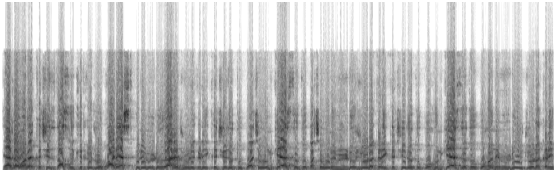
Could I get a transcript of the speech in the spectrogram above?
یادونه، که چېرې تاسو د کرکټ لوبغاړي یاست، خپلې ویډیوګانې جوړې کړئ. که چېرې د توپ اچوونکي یاست، د توپ اچونې ویډیو جوړه کړئ. که چېرې د توپ وهونکي یاست، د توپ وهنې ویډیو جوړه کړئ.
